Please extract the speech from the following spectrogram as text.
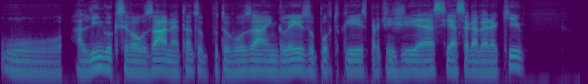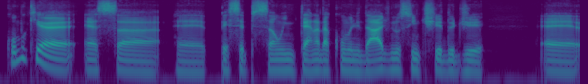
o, a língua que você vai usar, né? Tanto eu vou usar inglês ou português para atingir essa e essa galera aqui. Como que é essa é, percepção interna da comunidade no sentido de é,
